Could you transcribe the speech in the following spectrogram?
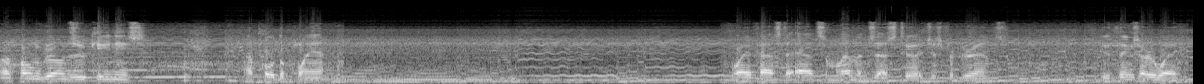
Our homegrown zucchinis. I pulled the plant. Wife has to add some lemon zest to it just for grins. Do things her way.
